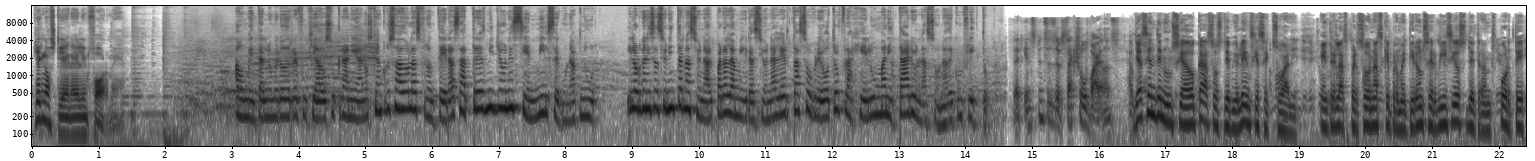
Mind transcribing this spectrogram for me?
quien nos tiene el informe. Aumenta el número de refugiados ucranianos que han cruzado las fronteras a 3.100.000 según ACNUR, y la Organización Internacional para la Migración alerta sobre otro flagelo humanitario en la zona de conflicto. Ya se han denunciado casos de violencia sexual. Entre las personas que prometieron servicios de transporte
